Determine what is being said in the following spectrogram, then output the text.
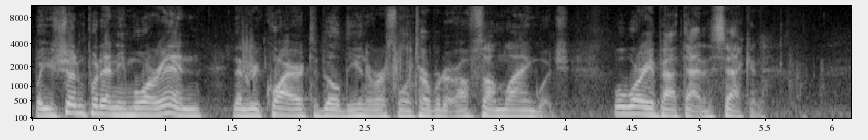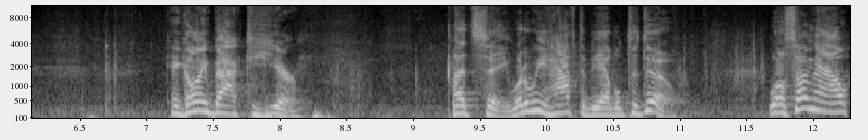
But you shouldn't put any more in than required to build the universal interpreter of some language. We'll worry about that in a second. Okay, going back to here. Let's see, what do we have to be able to do? Well, somehow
